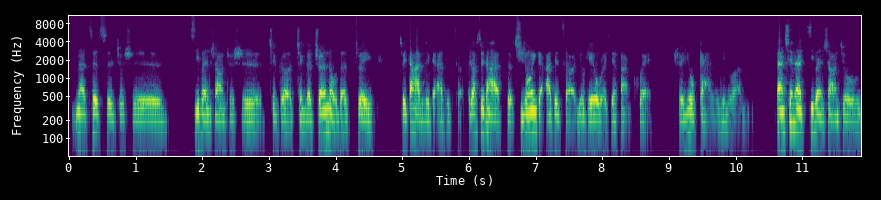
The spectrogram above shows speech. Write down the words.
那这次就是基本上就是这个整个 journal 的最最大的这个 editor，不叫最大的，其中一个 editor 又给我了一些反馈，所以又改了一轮。但现在基本上就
